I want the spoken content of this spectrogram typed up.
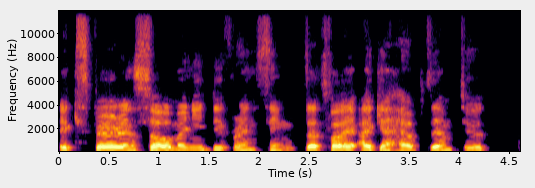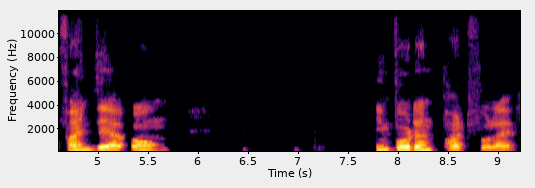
experienced so many different things. That's why I can help them to find their own important part for life.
